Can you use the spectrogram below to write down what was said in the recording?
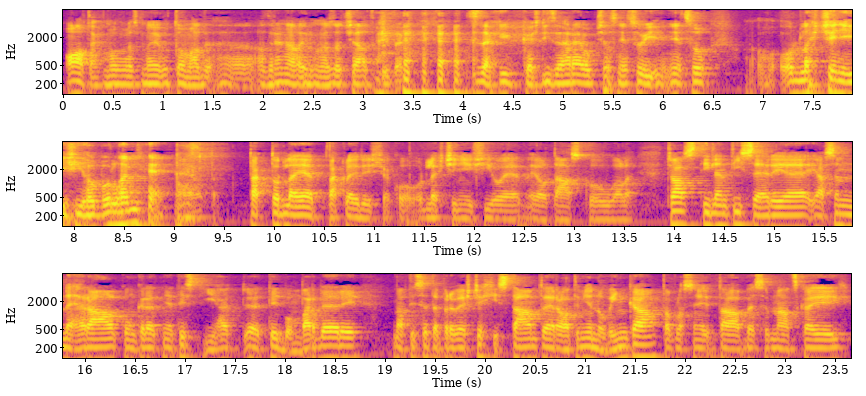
O, tak mluvili jsme i o tom ad, eh, adrenalinu na začátku, tak si taky každý zahraje občas něco, něco odlehčenějšího, podle mě. No, tak, tak tohle je takhle, když jako odlehčenějšího je, je otázkou, ale třeba z téhle série já jsem nehrál konkrétně ty stíhat, eh, ty bombardéry, na ty se teprve ještě chystám, to je relativně novinka, ta vlastně ta B17 jejich,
